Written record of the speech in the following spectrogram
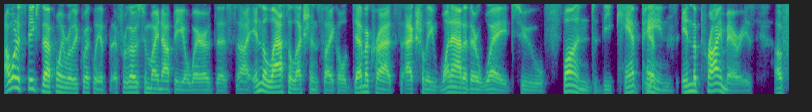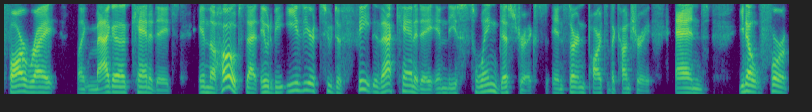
I want to speak to that point really quickly. If, for those who might not be aware of this, uh, in the last election cycle, Democrats actually went out of their way to fund the campaigns yep. in the primaries of far right, like MAGA candidates, in the hopes that it would be easier to defeat that candidate in these swing districts in certain parts of the country and, you know, for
